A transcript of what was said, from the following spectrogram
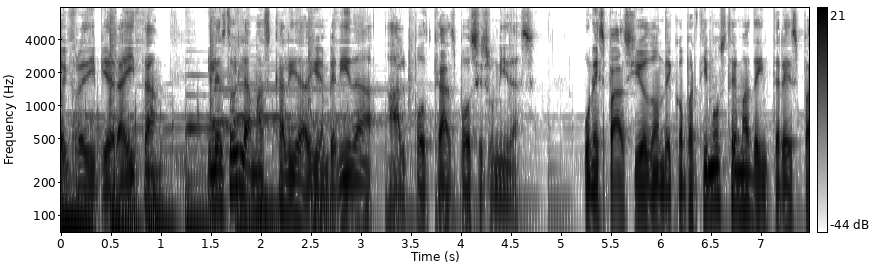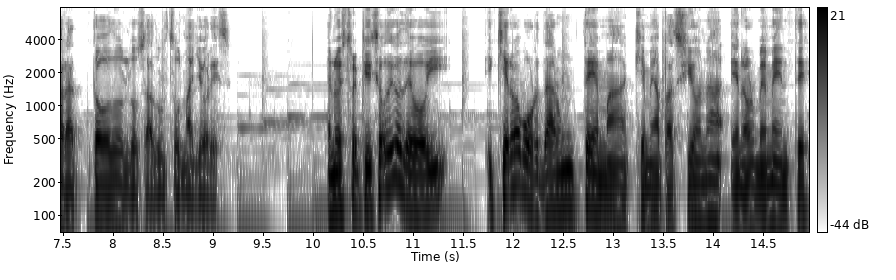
soy Freddy Piedraíta y les doy la más cálida bienvenida al podcast Voces Unidas, un espacio donde compartimos temas de interés para todos los adultos mayores. En nuestro episodio de hoy quiero abordar un tema que me apasiona enormemente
